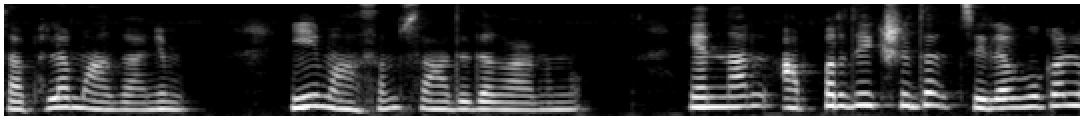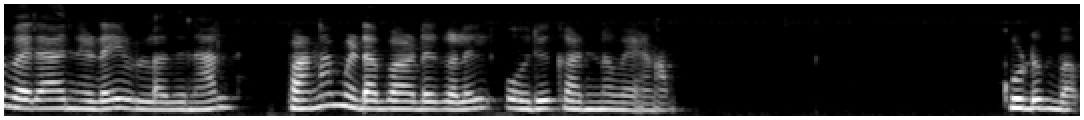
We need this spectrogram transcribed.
സഫലമാകാനും ഈ മാസം സാധ്യത കാണുന്നു. എന്നാൽ അപ്രതീക്ഷിത ചിലവുകൾ വരാനിടയുള്ളതിനാൽ പണമിടപാടുകളിൽ ഒരു കണ്ണു വേണം. കുടുംബം.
